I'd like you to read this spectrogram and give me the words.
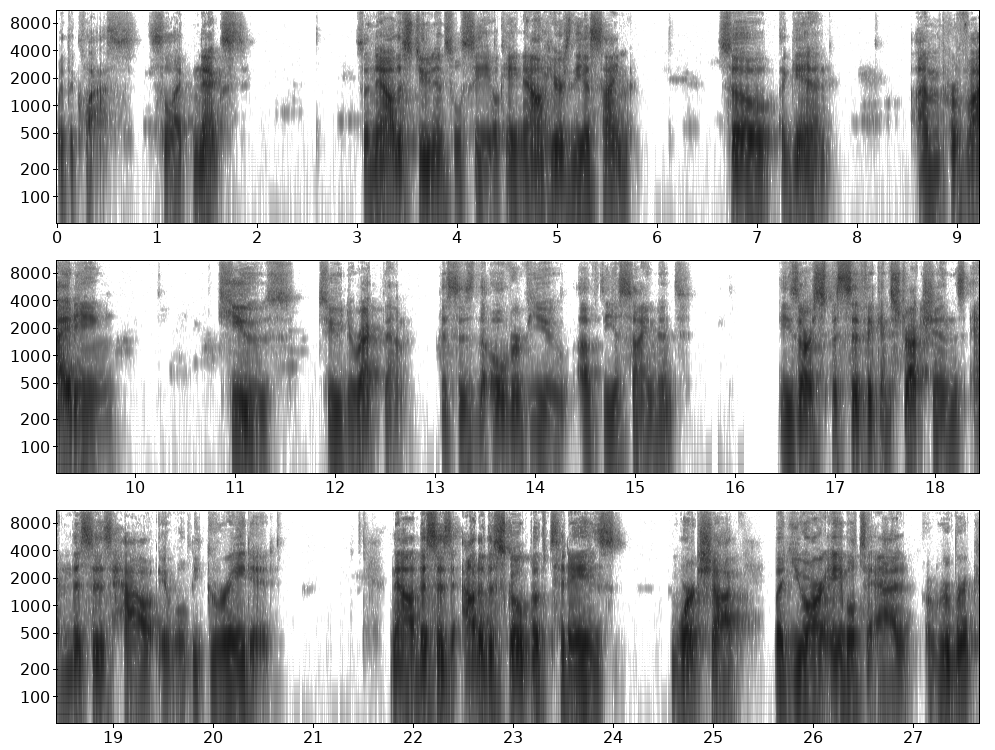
with the class. Select next. So now the students will see, okay, now here's the assignment. So again, I'm providing cues to direct them. This is the overview of the assignment. These are specific instructions and this is how it will be graded. Now, this is out of the scope of today's workshop, but you are able to add a rubric.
